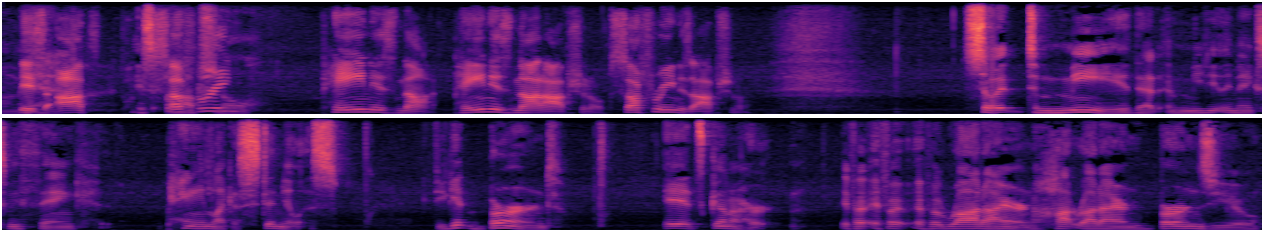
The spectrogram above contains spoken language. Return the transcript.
man. is op- is suffering. Optional. Pain is not. Pain is not optional. Suffering is optional. So it, to me, that immediately makes me think pain like a stimulus. If you get burned, it's gonna hurt. If a if a if a iron, hot wrought iron burns you,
